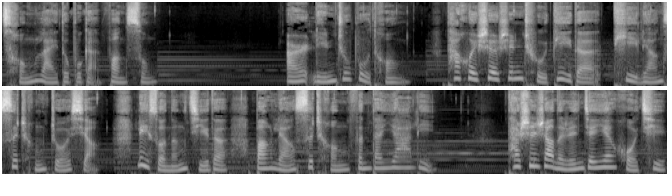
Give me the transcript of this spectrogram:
从来都不敢放松。而林珠不同，他会设身处地的替梁思成着想，力所能及的帮梁思成分担压力。他身上的人间烟火气，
